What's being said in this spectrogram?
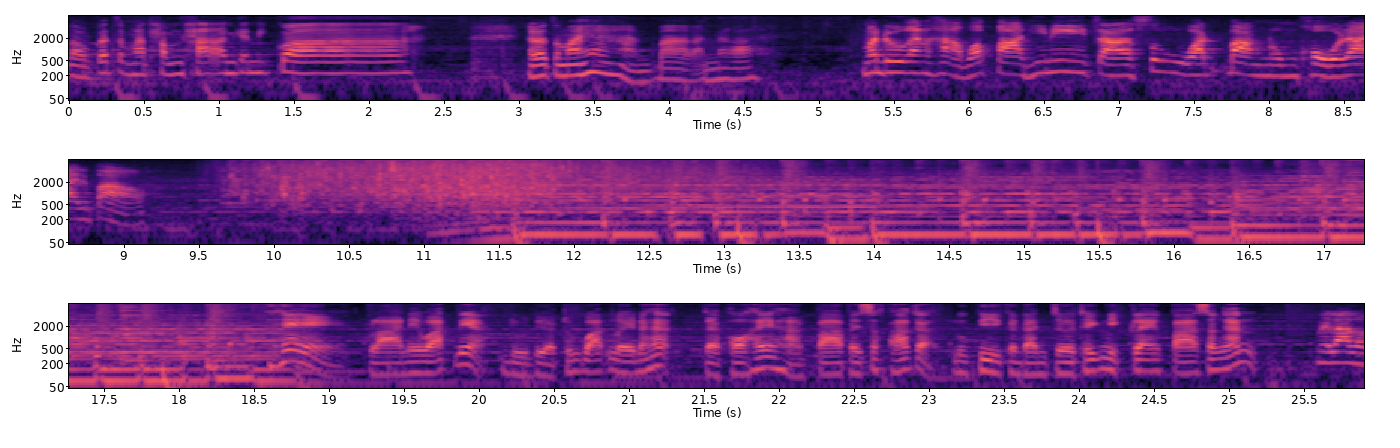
เราก็จะมาทำทานกันดีกว่าแล้วเราจะมาให้อาหารปลากันนะคะ มาดูกันค่ะว่าปลาที่นี่จะสู้วัดบางนมโคได้หรือเปล่าเฮ้ปลาในวัดเนี่ยดูเดือดทุกวัดเลยนะฮะ แต่พอให้อาหารปลาไปสักพักอะ่ะลูกพี่ก็ดันเจอเทคนิคแกล้งปลาซะงั้น เวลาเรา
